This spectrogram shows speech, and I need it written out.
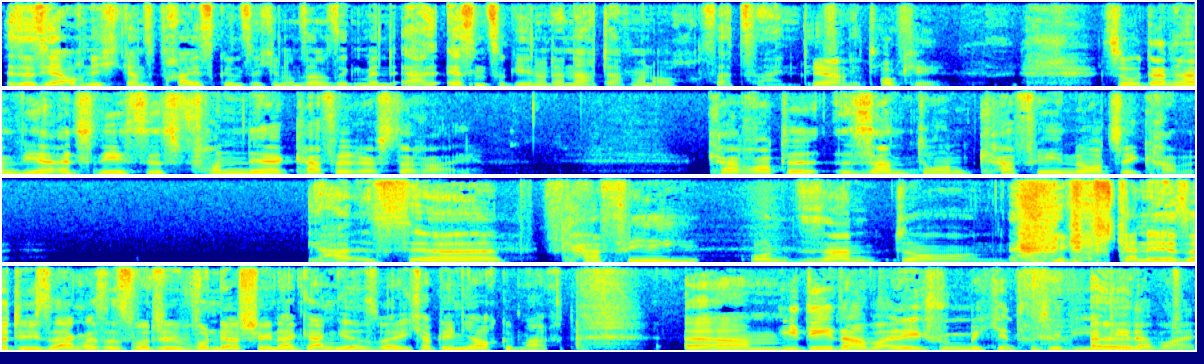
es ist ja auch nicht ganz preisgünstig in unserem Segment äh, essen zu gehen und danach darf man auch satt sein, Ja, definitiv. okay. So, dann haben wir als nächstes von der Kaffeerösterei. Karotte, Sanddorn, Kaffee, Nordseekrabbe. Ja, ist, äh, Kaffee und Sanddorn. ich kann dir jetzt natürlich sagen, was das für ein wunderschöner Gang ist, weil ich habe den ja auch gemacht. Ähm, Idee dabei. Nee, Ich, mich interessiert die Idee Äh, dabei.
